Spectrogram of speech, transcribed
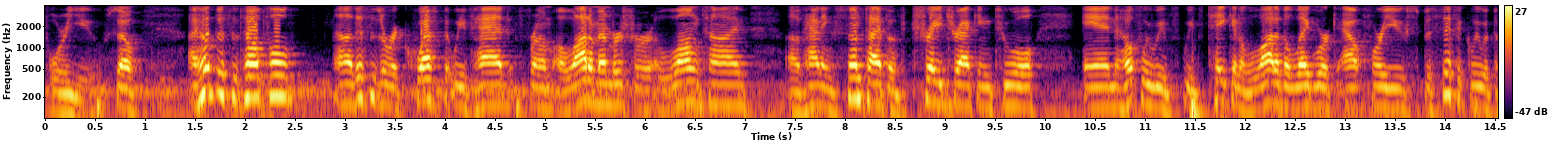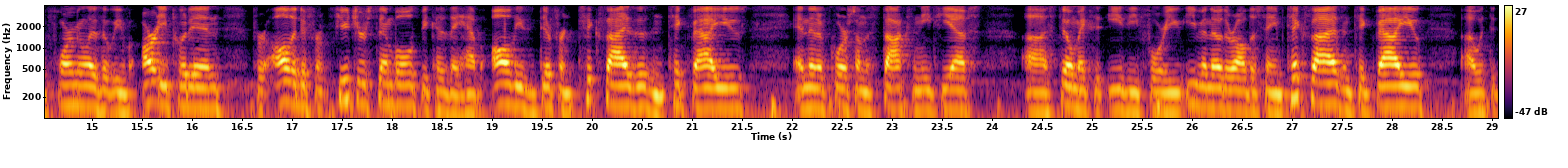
for you. So I hope this is helpful. Uh, this is a request that we've had from a lot of members for a long time of having some type of trade tracking tool. And hopefully we've we've taken a lot of the legwork out for you specifically with the formulas that we've already put in for all the different future symbols because they have all these different tick sizes and tick values. And then of course on the stocks and ETFs uh, still makes it easy for you even though they're all the same tick size and tick value uh, with the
